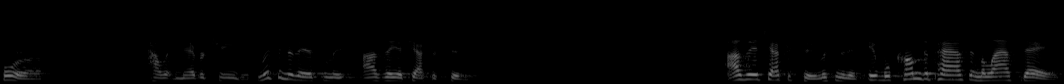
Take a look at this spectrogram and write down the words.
Torah, how it never changes. Listen to this from Isaiah chapter 2. Isaiah chapter 2, listen to this. It will come to pass in the last days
